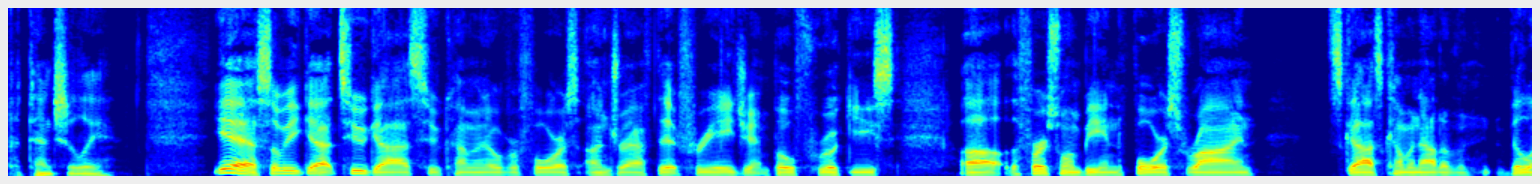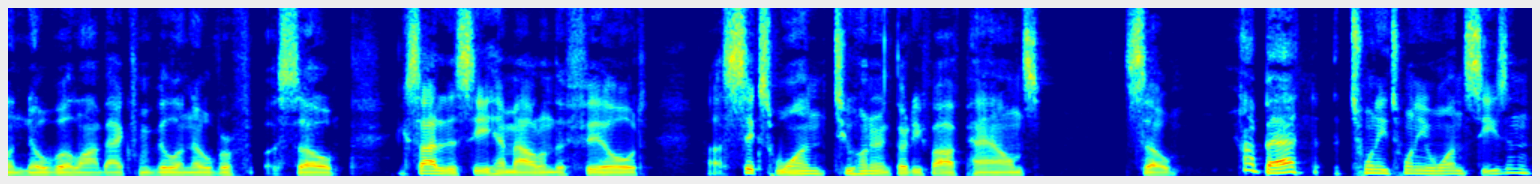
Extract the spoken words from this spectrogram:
potentially? Yeah, so we got two guys who coming over for us, undrafted free agent, both rookies. Uh, the first one being Forrest Rhyne. This guy's coming out of Villanova, a linebacker from Villanova. So excited to see him out on the field. Uh, 6'1, 235 pounds. So not bad. 2021 season.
